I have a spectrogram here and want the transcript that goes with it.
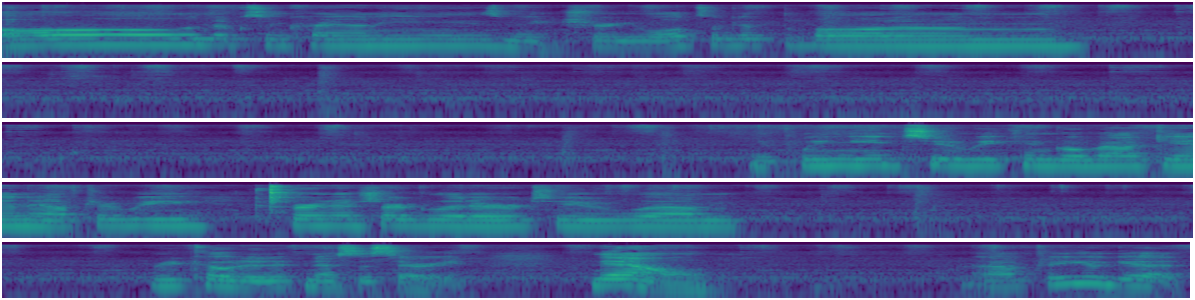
All the nooks and crannies. Make sure you also get the bottom. If we need to, we can go back in after we burnish our glitter to um, recoat it if necessary. Now, after you get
